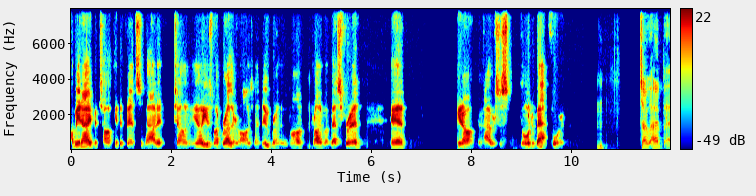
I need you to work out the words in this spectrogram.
I mean, I had been talking to Vince about it, telling you know he was my brother-in-law, he was my new brother-in-law, probably my best friend, and you know I was just going to bat for it. So, uh, uh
